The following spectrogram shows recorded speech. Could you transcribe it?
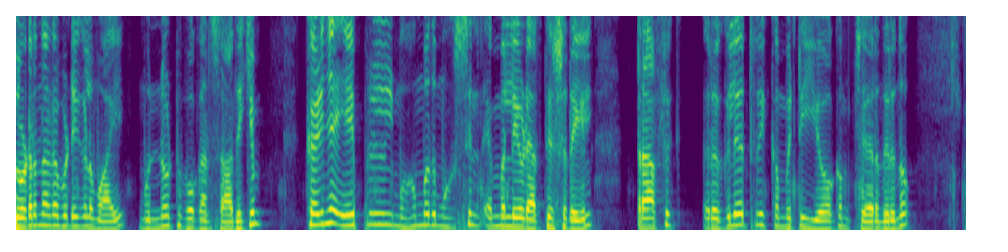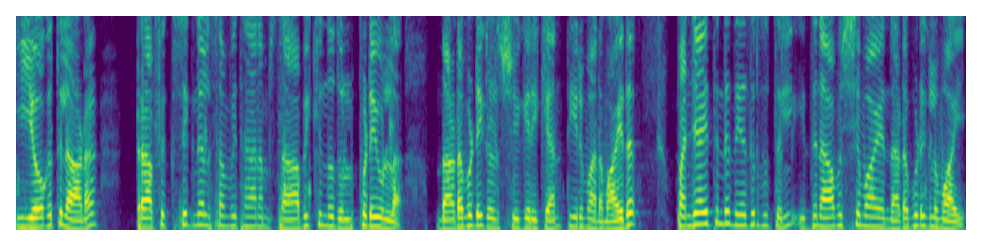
തുടർ നടപടികളുമായി മുന്നോട്ടു പോകാൻ സാധിക്കും. കഴിഞ്ഞ ഏപ്രിലിൽ മുഹമ്മദ് മുഹ്സിൻ എം എൽ എയുടെ അധ്യക്ഷതയിൽ ട്രാഫിക് റെഗുലേറ്ററി കമ്മിറ്റി യോഗം ചേർന്നിരുന്നു. ഈ യോഗത്തിലാണ് ട്രാഫിക് സിഗ്നൽ സംവിധാനം സ്ഥാപിക്കുന്നതുൾപ്പെടെയുള്ള നടപടികൾ സ്വീകരിക്കാൻ തീരുമാനമായത്. പഞ്ചായത്തിന്റെ നേതൃത്വത്തിൽ ഇതിനാവശ്യമായ നടപടികളുമായി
